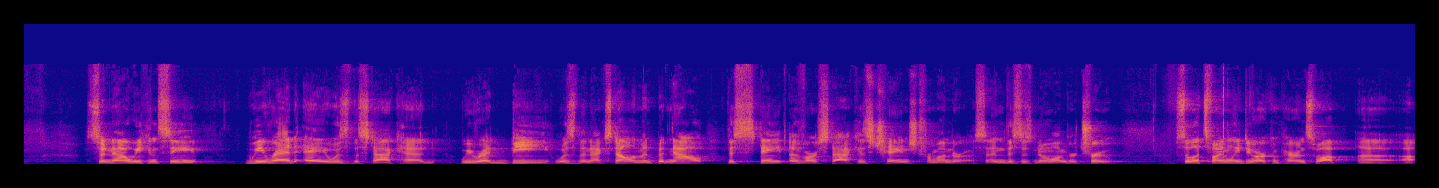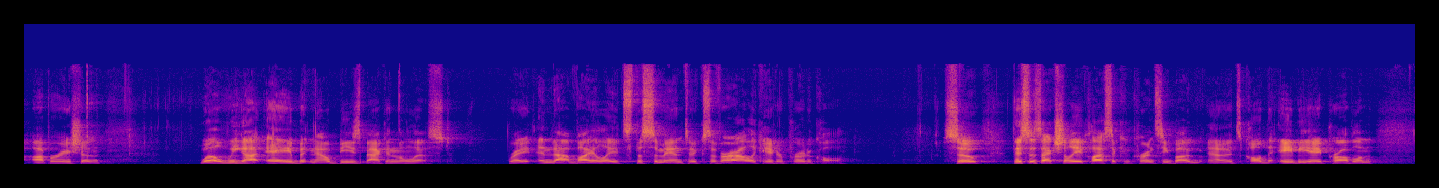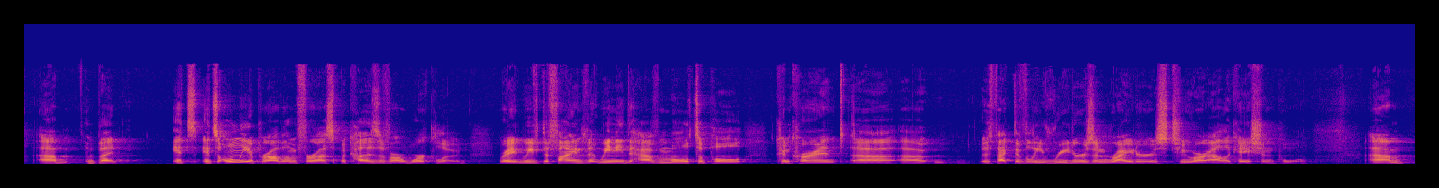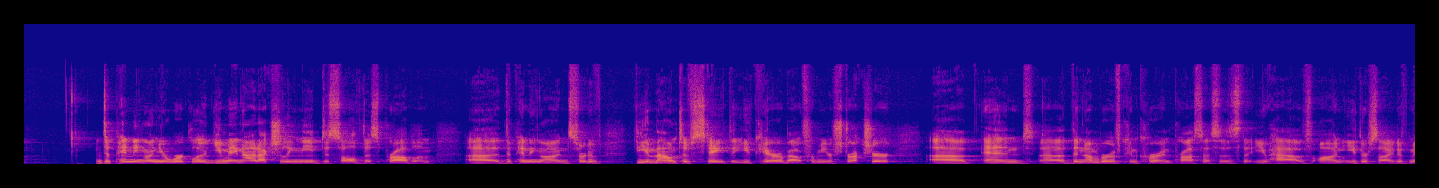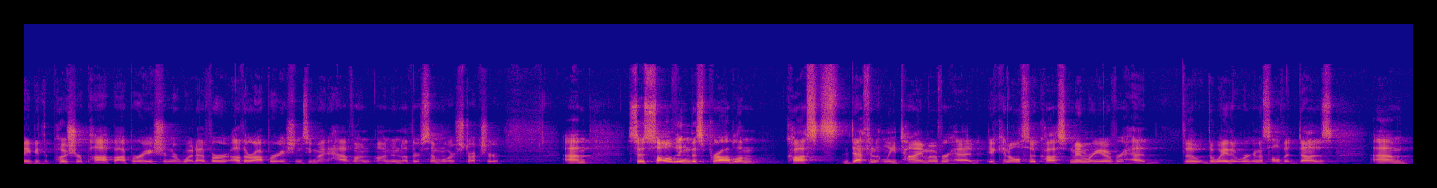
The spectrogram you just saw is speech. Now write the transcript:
So now we can see we read A was the stack head, we read B was the next element, but now the state of our stack has changed from under us, and this is no longer true. So let's finally do our compare and swap uh, operation. Well, we got A, but now B's back in the list, right? And that violates the semantics of our allocator protocol. So this is actually a classic concurrency bug. Uh, it's called the ABA problem. Um, but it's, it's only a problem for us because of our workload, right? We've defined that we need to have multiple concurrent, uh, uh, effectively readers and writers to our allocation pool. Um, depending on your workload, you may not actually need to solve this problem, uh, depending on sort of the amount of state that you care about from your structure, uh, and uh, the number of concurrent processes that you have on either side of maybe the push or pop operation or whatever other operations you might have on, on another similar structure. Um, so solving this problem costs definitely time overhead. It can also cost memory overhead. The, the way that we're going to solve it does. Um,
